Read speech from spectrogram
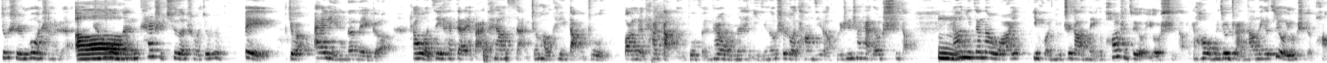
就是陌生人。哦，然后我们开始去的时候，就是被就是挨邻的那个，然后我自己还带了一把太阳伞，正好可以挡住，帮着他挡一部分。但是我们已经都是落汤鸡了，浑身上下都是湿的。嗯然后你在那玩一会儿，你就知道哪个炮是最有优势的，然后我们就转到那个最有优势的炮，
